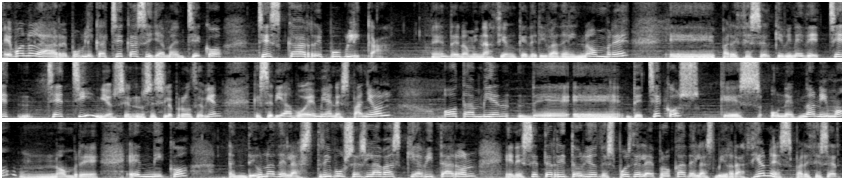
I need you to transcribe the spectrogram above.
Eh, bueno, la República Checa se llama en checo Česká República. ¿Eh? denominación que deriva del nombre, eh, parece ser que viene de che, Chechi, yo no sé si lo pronuncio bien, que sería Bohemia en español, o también de, eh, de checos, que es un etnónimo, un nombre étnico, de una de las tribus eslavas que habitaron en ese territorio después de la época de las migraciones, parece ser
